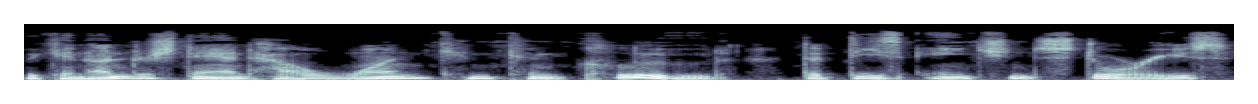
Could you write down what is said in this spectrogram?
we can understand how one can conclude that these ancient stories,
